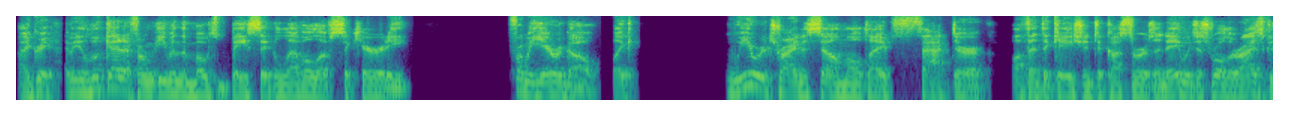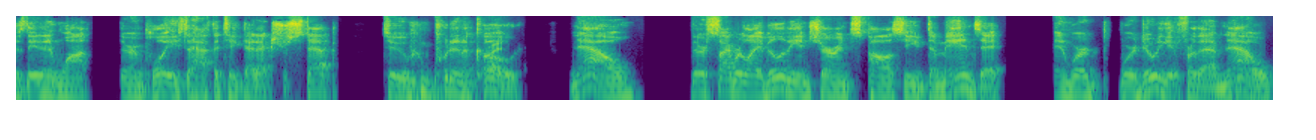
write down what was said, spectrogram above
i agree i mean look at it from even the most basic level of security from a year ago like we were trying to sell multi-factor authentication to customers and they would just roll their eyes because they didn't want their employees to have to take that extra step to put in a code right. Now their cyber liability insurance policy demands it, and we're we're doing it for them now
